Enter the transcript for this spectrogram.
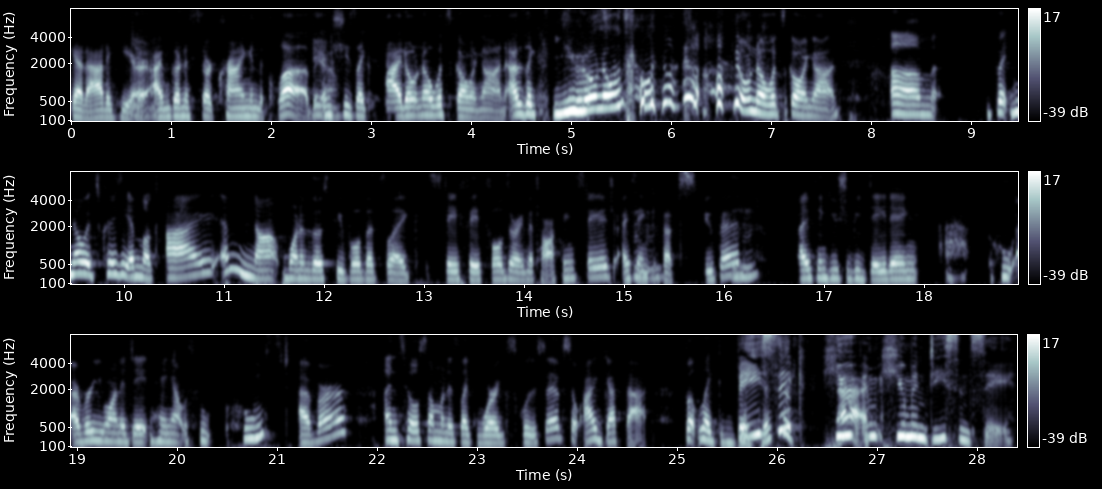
get out of here. Yeah. I'm gonna start crying in the club. Yeah. And she's like, I don't know what's going on. I was like, You don't know what's going on? I don't know what's going on. Um, but no, it's crazy. And look, I am not one of those people that's like stay faithful during the talking stage. I think Mhm. that's stupid. Mhm. I think you should be dating whoever you want to date, and hang out with who until someone is like we're exclusive. So I get that. But like Basic hu- human decency.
